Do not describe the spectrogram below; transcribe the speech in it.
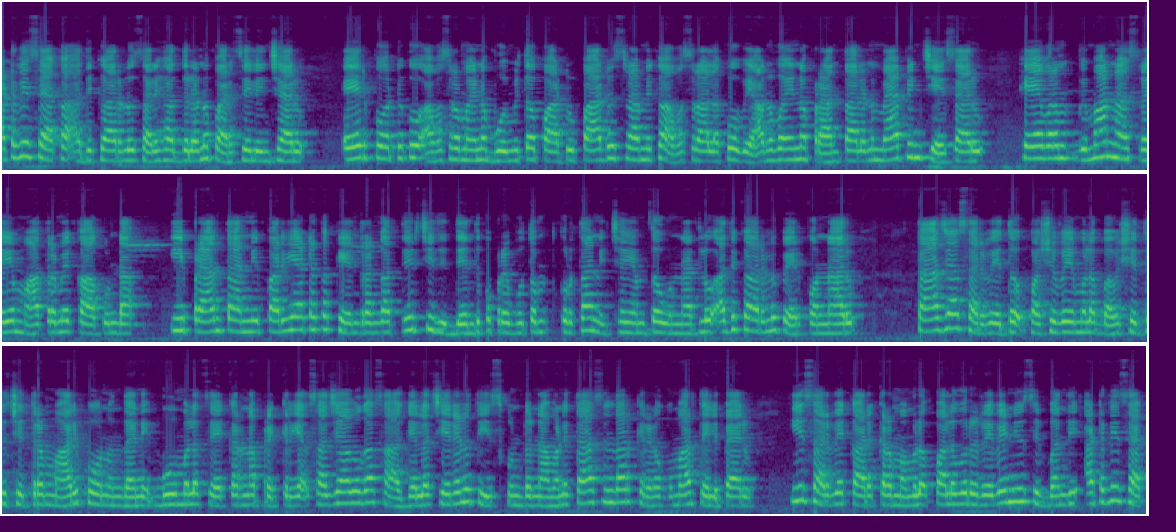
అటవీ శాఖ అధికారులు సరిహద్దులను పరిశీలించారు. ఎయిర్పోర్టుకు అవసరమైన భూమితో పాటు పారిశ్రామిక అవసరాలకు అనువైన ప్రాంతాలను మ్యాపింగ్ చేశారు. కేవలం విమానాశ్రయం మాత్రమే కాకుండా ఈ ప్రాంతాన్ని పర్యాటక కేంద్రంగా తీర్చిదిద్దేందుకు ప్రభుత్వం కృత నిశ్చయంతో ఉన్నట్లు అధికారులు పేర్కొన్నారు. తాజా సర్వేతో పశువేముల భవిష్యత్తు చిత్రం మారిపోనుందని భూముల సేకరణ ప్రక్రియ సజావుగా సాగేలా చర్యలు తీసుకుంటున్నామని తహసీల్దార్ కిరణ్ కుమార్ తెలిపారు. ఈ సర్వే కార్యక్రమంలో పలువురు రెవెన్యూ సిబ్బంది అటవీ శాఖ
